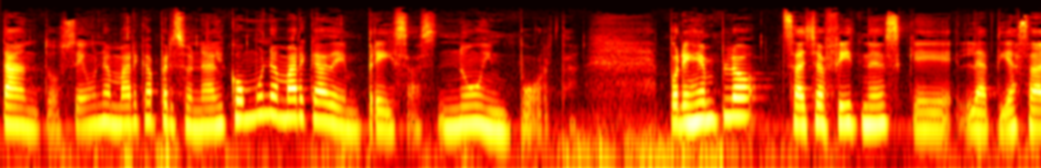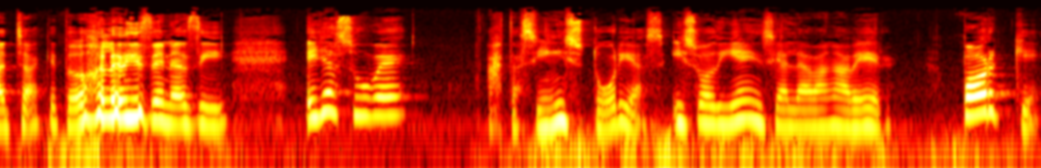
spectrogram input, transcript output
tanto sea una marca personal como una marca de empresas, no importa. Por ejemplo, Sacha Fitness, que la tía Sacha, que todos le dicen así, ella sube hasta 100 historias y su audiencia la van a ver. ¿Por qué?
